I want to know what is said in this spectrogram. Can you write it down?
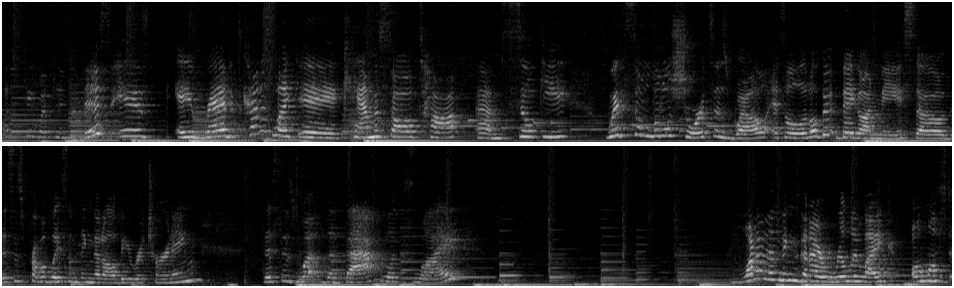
Let's see what's in This is a red, it's kind of like a camisole top, um, silky, with some little shorts as well. It's a little bit big on me, so this is probably something that I'll be returning. This is what the back looks like. One of the things that I really like, almost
